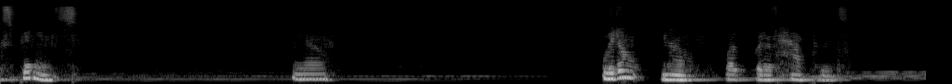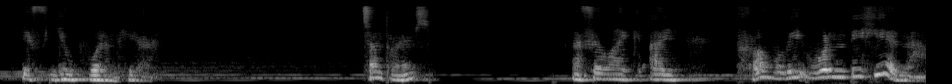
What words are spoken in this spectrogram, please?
Experience. You know, we don't know what would have happened if you weren't here. Sometimes I feel like I probably wouldn't be here now.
